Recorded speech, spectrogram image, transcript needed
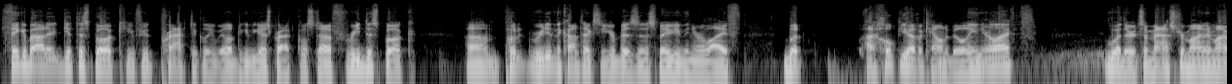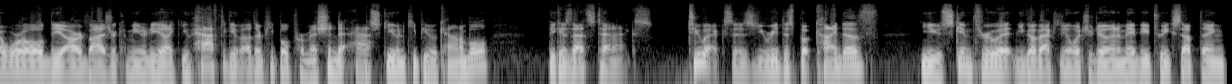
think about it, get this book. If you're practically, we love to give you guys practical stuff. Read this book. Um, put read it in the context of your business, maybe even your life. But I hope you have accountability in your life. Whether it's a mastermind in my world, the our advisor community, like you have to give other people permission to ask you and keep you accountable, because that's 10x. 2x is you read this book kind of, you skim through it, and you go back to doing what you're doing, and maybe you tweak something,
